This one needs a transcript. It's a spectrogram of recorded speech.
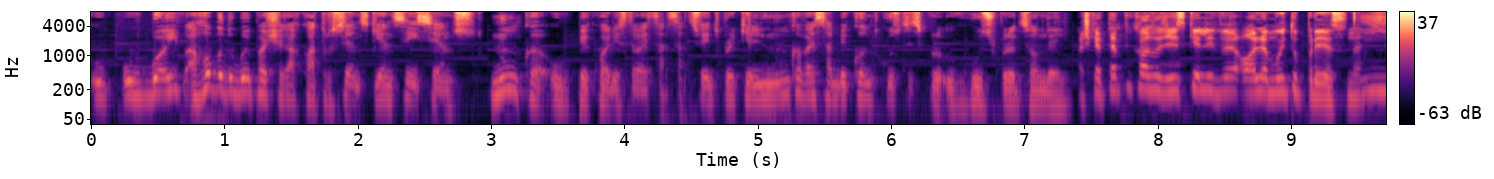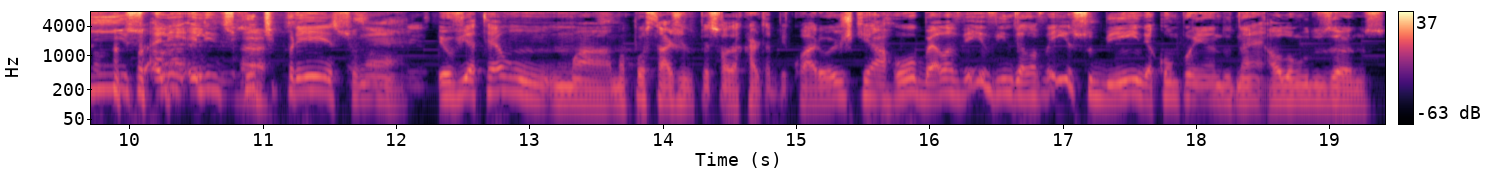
o, o boi, a roupa do boi pode chegar a 400, 500, 600? Nunca o pecuarista vai estar satisfeito porque ele nunca vai saber quanto custa esse, o custo de produção dele. Acho que até por causa disso que ele olha muito o preço, né? Isso, ele, ele discute preço, né? Eu vi até um- uma, uma postagem do pessoal da Carta Pecuária hoje que a arroba, ela veio vindo, ela veio subindo e acompanhando, né, ao longo dos anos.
